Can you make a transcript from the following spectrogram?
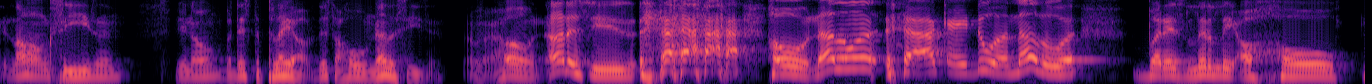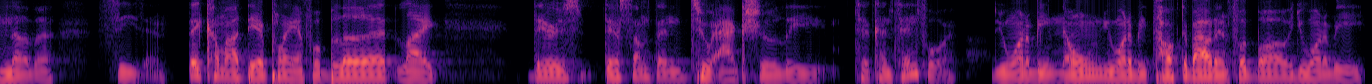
long season, you know, but this the playoffs. This a whole nother season. I'm like, whole other season, whole another one. I can't do another one, but it's literally a whole nother season. They come out there playing for blood, like there's there's something to actually to contend for. You want to be known. You want to be talked about in football. You want to be,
